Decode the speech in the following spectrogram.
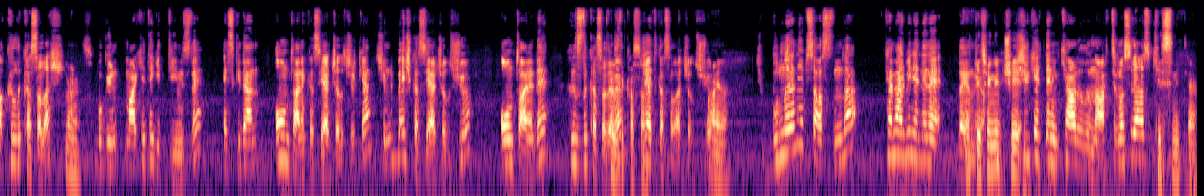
akıllı kasalar, Evet. bugün markete gittiğimizde eskiden 10 tane kasiyer çalışırken şimdi 5 kasiyer çalışıyor. 10 tane de hızlı kasa denen Hızlı kasa. jet kasalar çalışıyor. Aynen. Şimdi bunların hepsi aslında temel bir nedene dayanıyor. Geçen gün şey... Şirketlerin karlılığını arttırması lazım. Kesinlikle.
